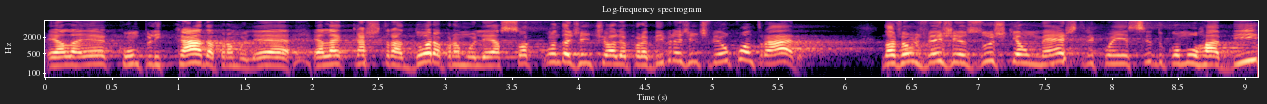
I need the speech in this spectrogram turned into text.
ela é complicada para a mulher, ela é castradora para a mulher. Só que quando a gente olha para a Bíblia, a gente vê o contrário. Nós vamos ver Jesus, que é um mestre conhecido como Rabi,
